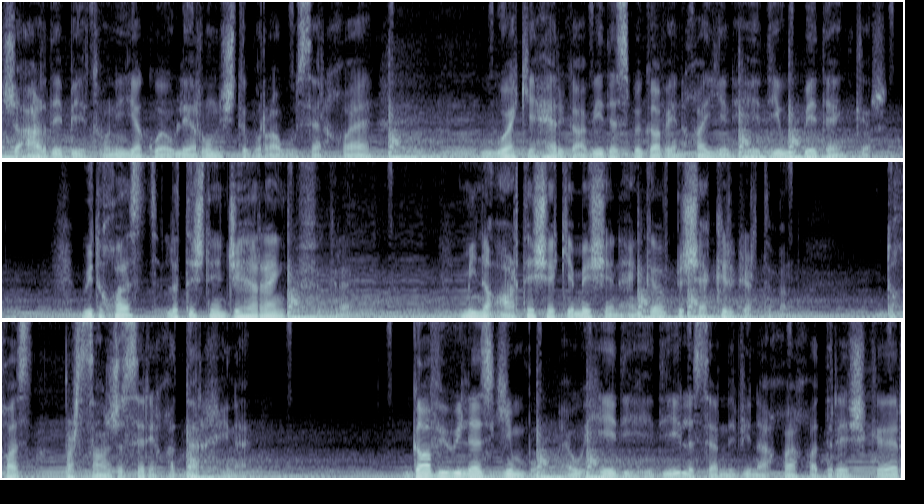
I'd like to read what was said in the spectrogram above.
Ji erdê bêtonî ya ku ew lê rûniştibû rabû ser xwe û wekî her gavî dest bi gavên xwe yên hêdî û bêdeng kir. Wî dixwest li tiştên cihêreng bifikire. Mîna artêşekê mêşên hingiv bi şekir girtibin. Dixwest pirsan ji serê xwe derxîne. Gavî wî lezgîn bû. Ew hêdî hêdî li ser nivîna xwe xwe dirêj kir,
